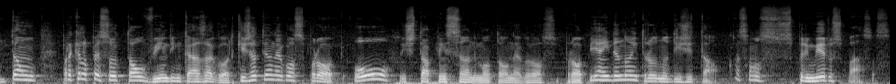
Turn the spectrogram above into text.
Então, para aquela pessoa que está ouvindo em casa agora, que já tem um negócio próprio, ou está pensando em montar um negócio próprio e ainda não entrou no digital, quais são os primeiros passos?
